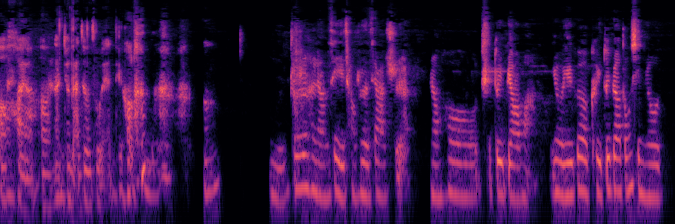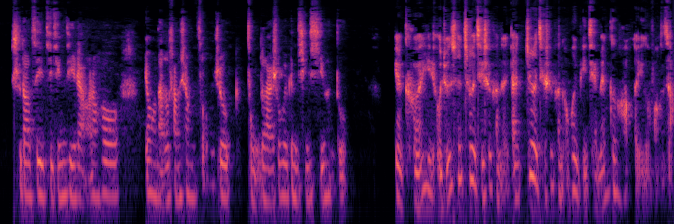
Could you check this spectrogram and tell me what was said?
哦，好呀，啊，那你就拿这个作为 ending 好了。嗯嗯，就是衡量自己尝试的价值，然后去对标嘛。有一个可以对标的东西，你就知道自己几斤几两，然后要往哪个方向走，就总的来说会更清晰很多。也可以，我觉得这这个其实可能，哎，这个其实可能会比前面更好的一个方向，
